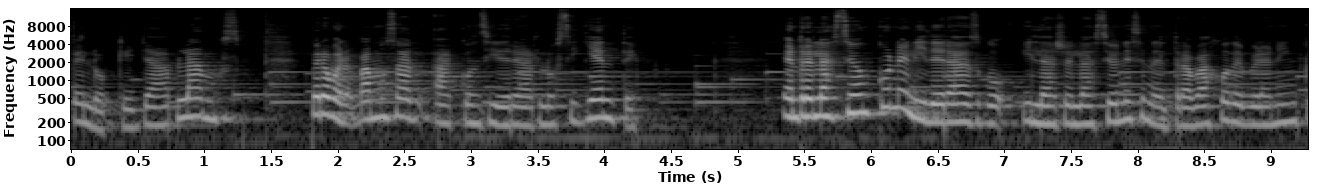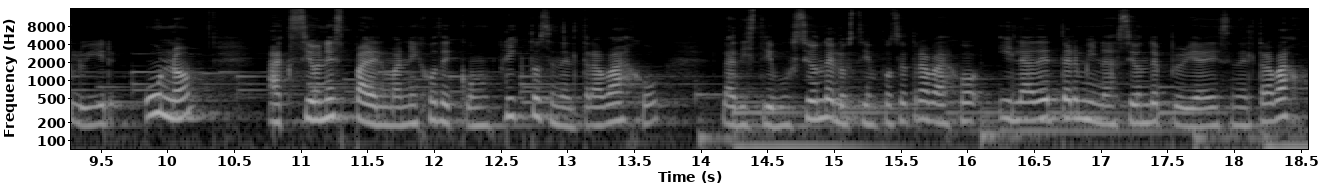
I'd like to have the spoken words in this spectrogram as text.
de lo que ya hablamos. Pero bueno, vamos a, a considerar lo siguiente. En relación con el liderazgo y las relaciones en el trabajo deberán incluir 1. Acciones para el manejo de conflictos en el trabajo, la distribución de los tiempos de trabajo y la determinación de prioridades en el trabajo.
